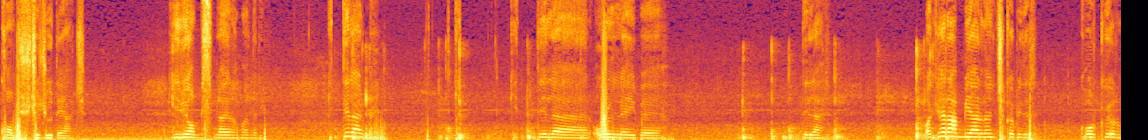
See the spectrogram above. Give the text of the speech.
Komşu çocuğu de aç. Giriyorum Bismillahirrahmanirrahim. Gittiler mi? Git- Gittiler. Oley be. Gittiler. Bak her an bir yerden çıkabilir. Korkuyorum.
